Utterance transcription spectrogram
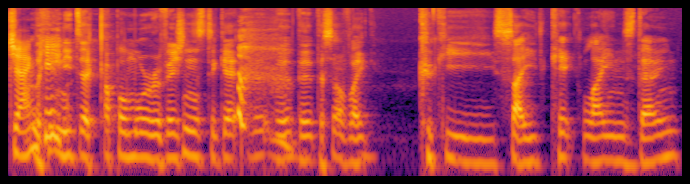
Janky. like it needs a couple more revisions to get the, the, the, the sort of like cookie sidekick lines down.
